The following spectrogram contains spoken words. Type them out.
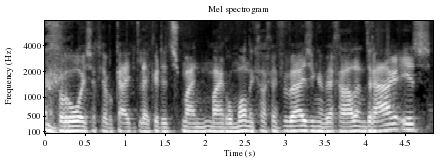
En Van Rooij zegt, ja, bekijk het lekker, dit is mijn, mijn roman... ik ga geen verwijzingen weghalen. En het rare is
